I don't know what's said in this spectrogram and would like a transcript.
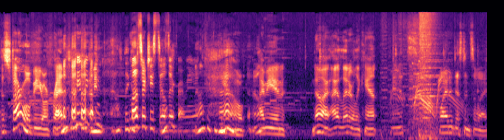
The star will be your friend. I mean, I don't think. Unless Richie steals it from I you. don't think. How? I, I mean, no, I, I literally can't. I mean, it's quite a distance away.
